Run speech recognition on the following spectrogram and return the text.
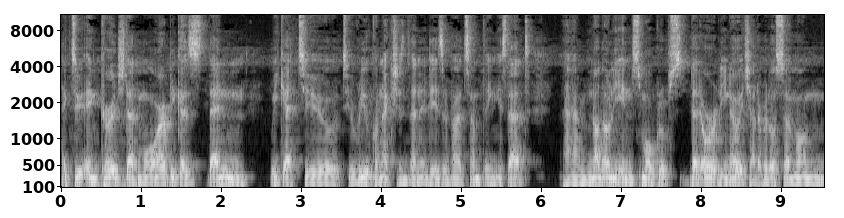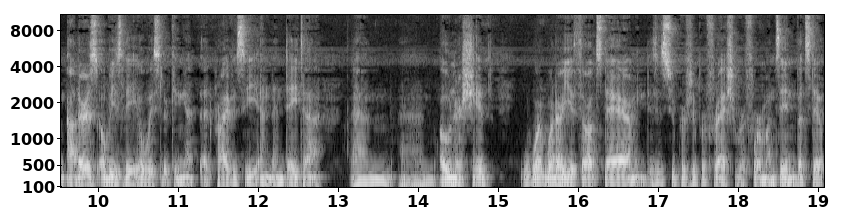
like to encourage that more because then we get to to real connections then it is about something. Is that um, not only in small groups that already know each other but also among others obviously always looking at, at privacy and, and data um, um, ownership. What, what are your thoughts there? I mean this is super super fresh. We're four months in but still.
